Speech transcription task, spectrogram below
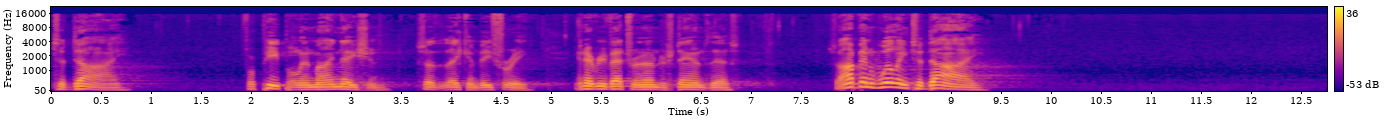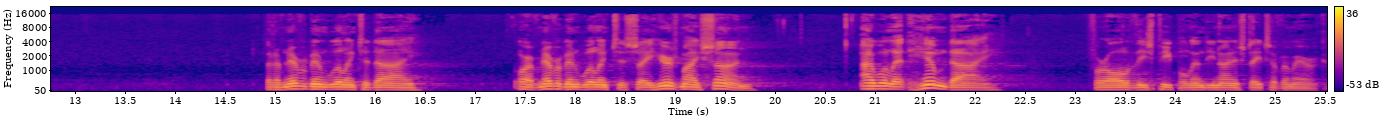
to die for people in my nation so that they can be free. And every veteran understands this. So I've been willing to die. But I've never been willing to die, or I've never been willing to say, Here's my son. I will let him die for all of these people in the United States of America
